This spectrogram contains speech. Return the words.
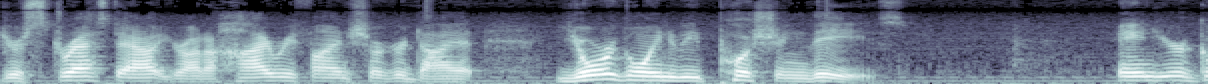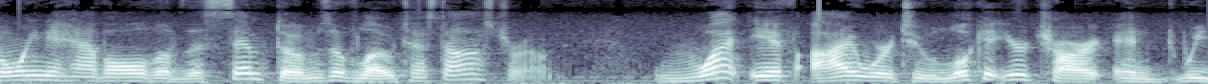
you're stressed out, you're on a high refined sugar diet, you're going to be pushing these. And you're going to have all of the symptoms of low testosterone. What if I were to look at your chart and we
